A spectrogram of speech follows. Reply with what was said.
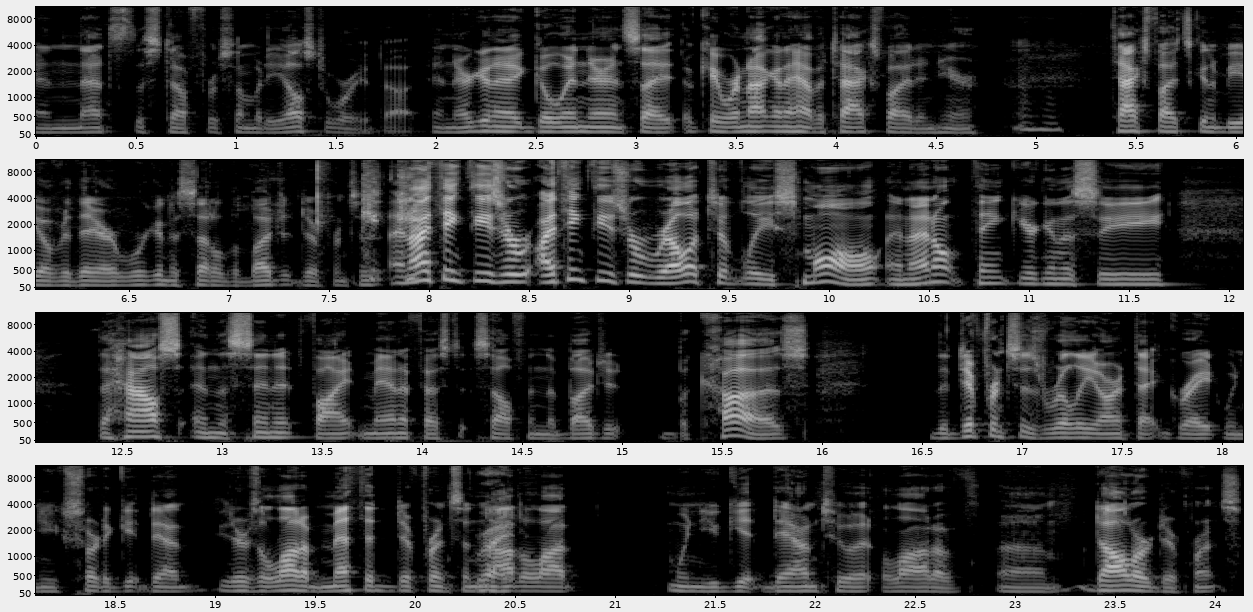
and that's the stuff for somebody else to worry about. And they're going to go in there and say, okay, we're not going to have a tax fight in here. Mm-hmm. Tax fight's going to be over there. We're going to settle the budget differences. And I think these are I think these are relatively small, and I don't think you're going to see the House and the Senate fight manifest itself in the budget because the differences really aren't that great when you sort of get down. There's a lot of method difference and Right. not a lot when you get down to it. A lot of um, dollar difference,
